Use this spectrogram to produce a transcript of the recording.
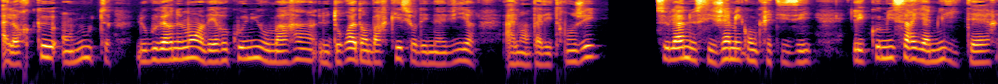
Alors que, en août, le gouvernement avait reconnu aux marins le droit d'embarquer sur des navires allant à l'étranger, cela ne s'est jamais concrétisé, les commissariats militaires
